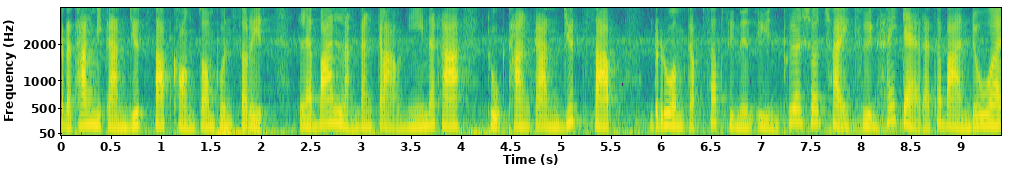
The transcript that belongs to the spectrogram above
กระทั่งมีการยึดทรัพย์ของจอมพลสฤษดิ์และบ้านหลังดังกล่าวนี้นะคะ ถูกทางการยึดทรัพย์ รวมกับทรัพย์สินอื่น ๆ เพื่อชดใช้คืนให้แก่รัฐบาลด้วย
